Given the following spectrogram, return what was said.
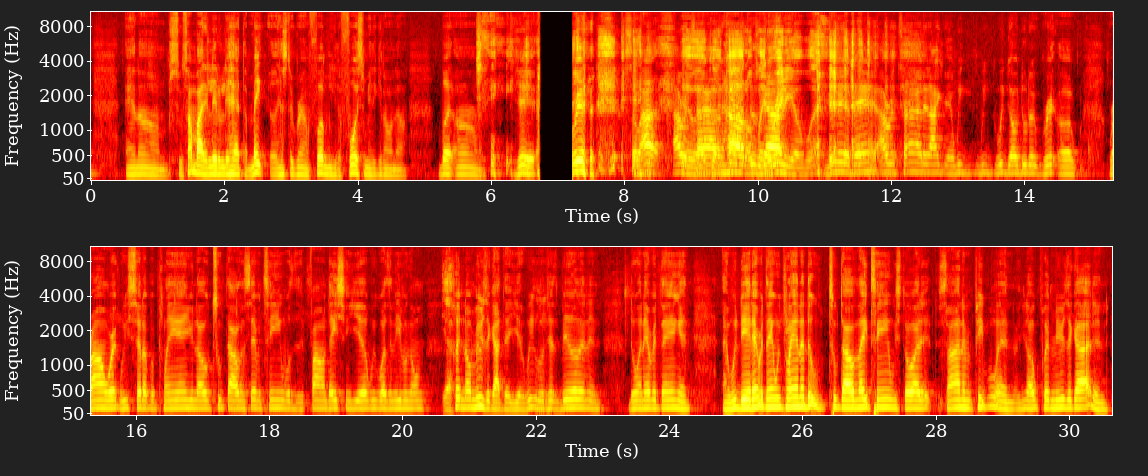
And um so somebody literally had to make an Instagram for me to force me to get on there. But um yeah. So I, I Yeah, retired. and Carl don't play guy. the radio, boy. Yeah, man. I retired and I and we we we go do the grit uh groundwork. We set up a plan. You know, 2017 was the foundation year. We wasn't even gonna Yeah. Mm-hmm. put no music out that year. We were just building and doing everything and. And we did everything we planned to do. 2018, we started signing people and you know putting music out and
